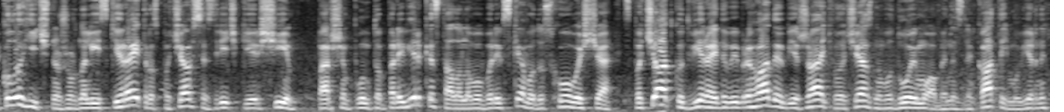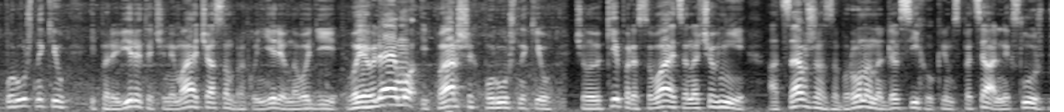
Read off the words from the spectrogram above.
Екологічно-журналістський рейд розпочався з річки Ірші. Першим пунктом перевірки стало Новоборівське водосховище. Спочатку дві рейдові бригади об'їжджають величезну водойму, аби не злякати ймовірних порушників і перевірити, чи немає часом браконьєрів на воді. Виявляємо і перших порушників. Чоловіки пересуваються на човні, а це вже заборонено для всіх, окрім спеціальних служб.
